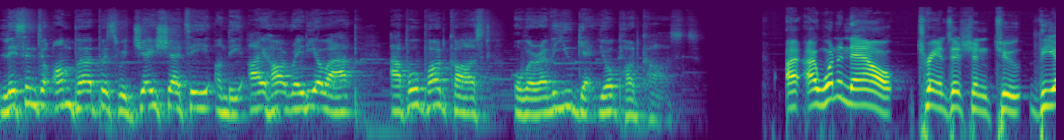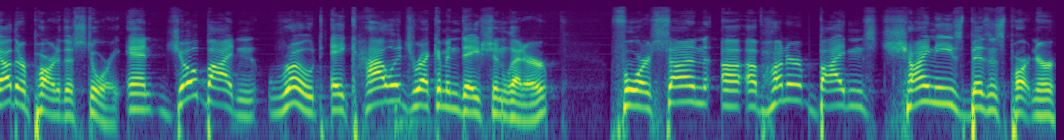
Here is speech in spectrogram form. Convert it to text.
Listen to On Purpose with Jay Shetty on the iHeartRadio app, Apple Podcast, or wherever you get your podcasts. I, I want to now transition to the other part of the story. And Joe Biden wrote a college recommendation letter for son uh, of Hunter Biden's Chinese business partner.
